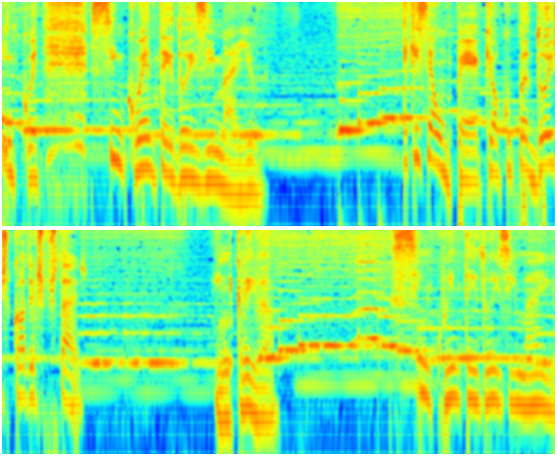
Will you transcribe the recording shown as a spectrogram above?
52,5. É que isso é um pé que ocupa dois códigos postais. Incrível. 52,5.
